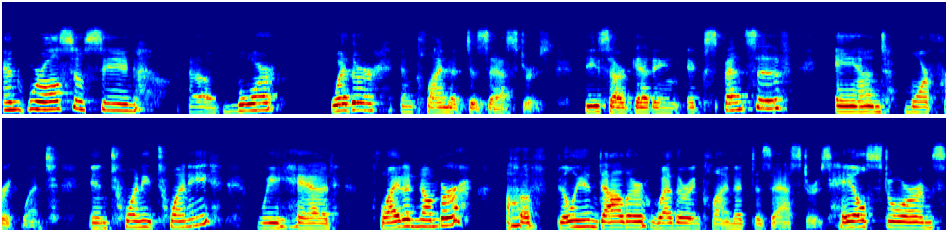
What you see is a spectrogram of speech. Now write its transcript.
And we're also seeing uh, more weather and climate disasters. These are getting expensive and more frequent. In 2020, we had quite a number of billion dollar weather and climate disasters, hailstorms,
